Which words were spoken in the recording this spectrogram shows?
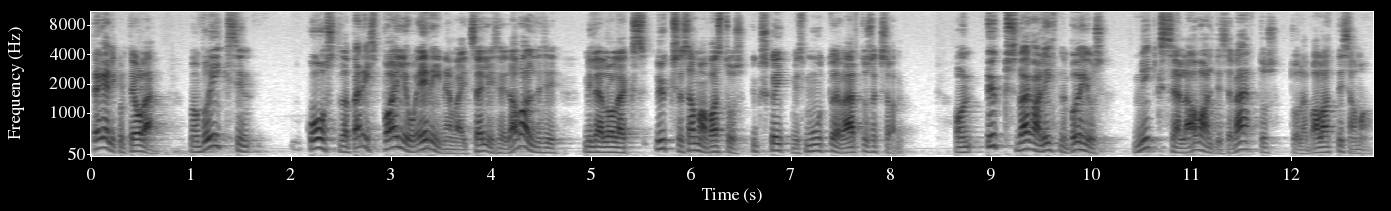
tegelikult ei ole. ma võiksin koostada päris palju erinevaid selliseid avaldusi, millel oleks üks ja sama vastus, ükskõik mis muutuja väärtuseks on. on üks väga lihtne põhjus, miks selle avaldise väärtus tuleb alati sama.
